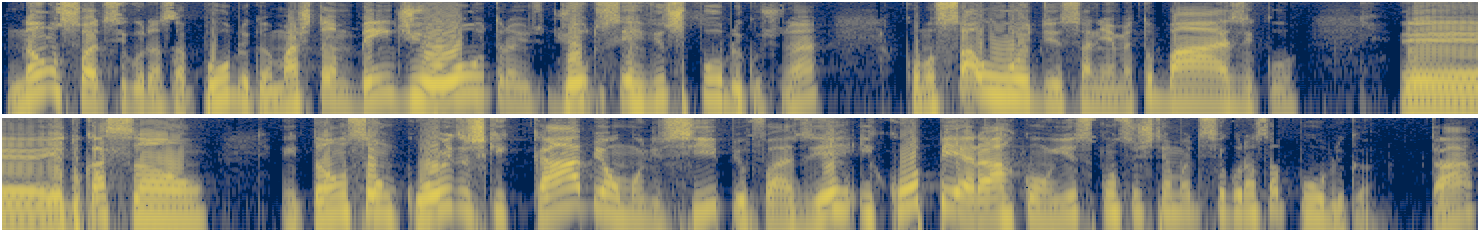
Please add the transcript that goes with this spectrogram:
não só de segurança pública, mas também de, outras, de outros serviços públicos, né? como saúde, saneamento básico, é, educação. Então, são coisas que cabe ao município fazer e cooperar com isso com o sistema de segurança pública. Tá?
